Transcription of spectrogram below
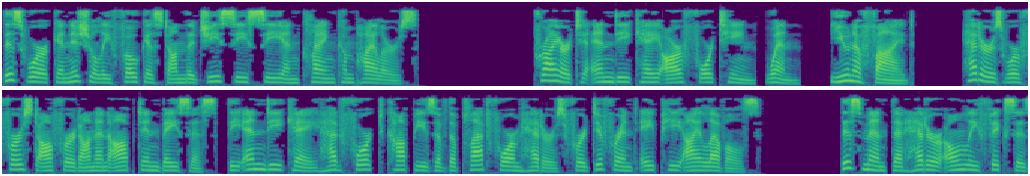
This work initially focused on the GCC and Clang compilers. Prior to NDK R14, when «unified» headers were first offered on an opt-in basis, the NDK had forked copies of the platform headers for different API levels. This meant that header-only fixes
